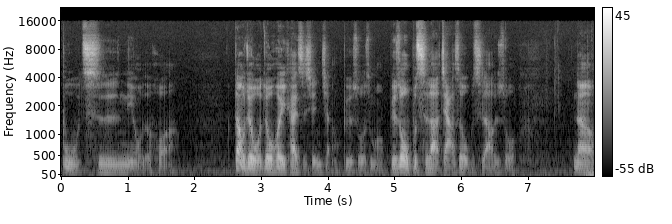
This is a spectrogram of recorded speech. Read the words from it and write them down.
不吃牛的话，但我觉得我就会一开始先讲，比如说什么，比如说我不吃辣，假设我不吃辣，我就说那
